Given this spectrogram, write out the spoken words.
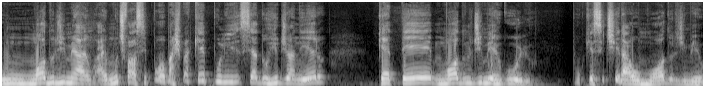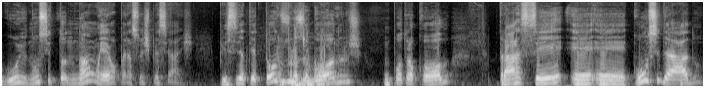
um módulo de. Aí muitos falam assim, pô, mas para que polícia do Rio de Janeiro quer ter módulo de mergulho? Porque se tirar o módulo de mergulho, não, se não é operações especiais. Precisa ter todos um os módulos, um protocolo, para ser é, é, considerado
